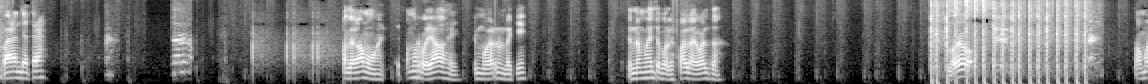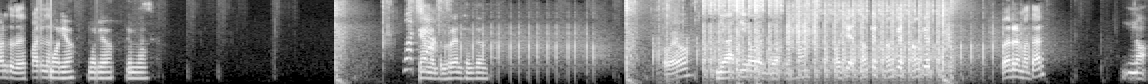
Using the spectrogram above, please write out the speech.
Paran detrás. ¿Dónde vamos? Estamos rodeados, eh. Sin movernos de aquí. Tenemos gente por la espalda de vuelta. Lo veo. Está muerto de la espalda. Murió, murió. Por frente entonces. Lo veo. Presión. No que, no que, no que, no que. ¿Pueden rematar? No.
